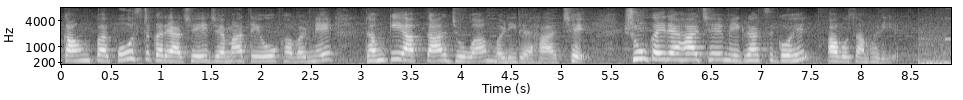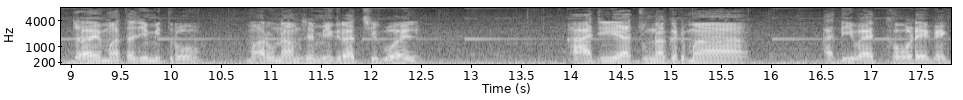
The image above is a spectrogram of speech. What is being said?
અકાઉન્ટ પર પોસ્ટ કર્યા છે, જેમાં તેઓ ખવડને ધમકી આપતા જોવા મળી રહ્યા છે. શું કહી રહ્યા છે મેઘરાજસિંહ ગોહિલ? આવો સાંભળીએ. જય માતાજી મિત્રો. મારું નામ છે મેઘરાજસિંહ ગોયલ આજે આ જુનાગઢમાં આ દિવાયત ખવડે કંઈક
